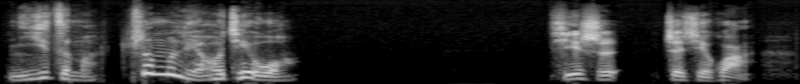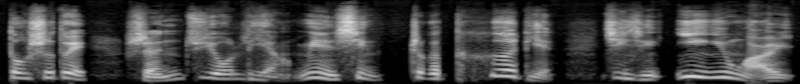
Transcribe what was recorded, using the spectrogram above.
你怎么这么了解我？其实这些话都是对人具有两面性这个特点进行应用而已。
